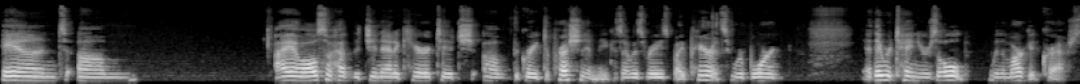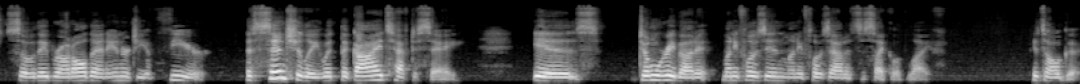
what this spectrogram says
And um, I also have the genetic heritage of the Great Depression in me because I was raised by parents who were born, and they were 10 years old when the market crashed. So they brought all that energy of fear. Essentially, what the guides have to say is don't worry about it. Money flows in, money flows out. It's the cycle of life. It's all good.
